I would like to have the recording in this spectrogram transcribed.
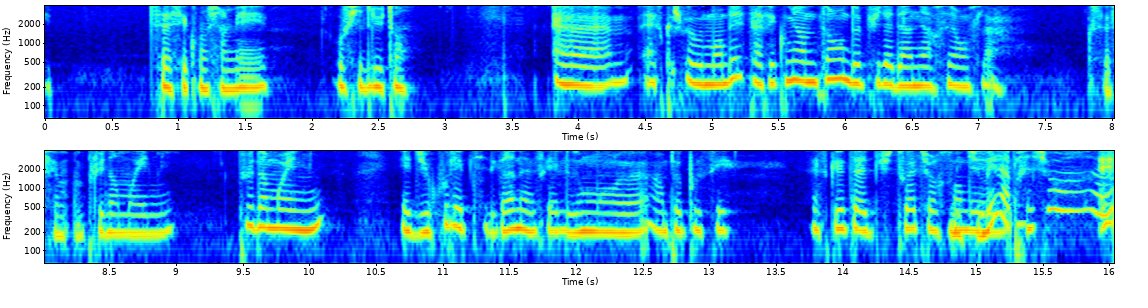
et ça s'est confirmé au fil du temps. Est-ce que je peux vous demander, ça fait combien de temps depuis la dernière séance là? Ça fait plus d'un mois et demi. Plus d'un mois et demi. Et du coup, les petites graines, est-ce qu'elles ont euh, un peu poussé? Est-ce que as, tu, toi, tu ressens mais Tu mets la pression. Hein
